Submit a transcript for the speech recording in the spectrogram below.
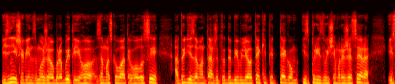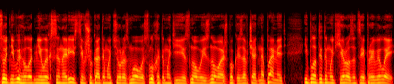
Пізніше він зможе обробити його, замаскувати голоси, а тоді завантажити до бібліотеки під тегом із прізвищем режисера, і сотні виголоднілих сценарістів шукатимуть цю розмову, слухатимуть її знову і знову, аж поки завчать на пам'ять, і платитимуть хіро за цей привілей.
